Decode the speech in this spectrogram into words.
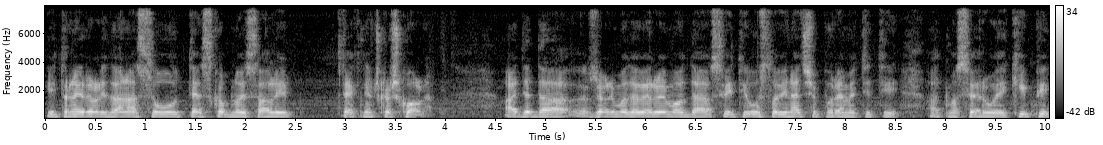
i trenirali danas u teskobnoj sali tehničke škole. Ajde da želimo da verujemo da svi ti uslovi neće poremetiti atmosferu u ekipi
